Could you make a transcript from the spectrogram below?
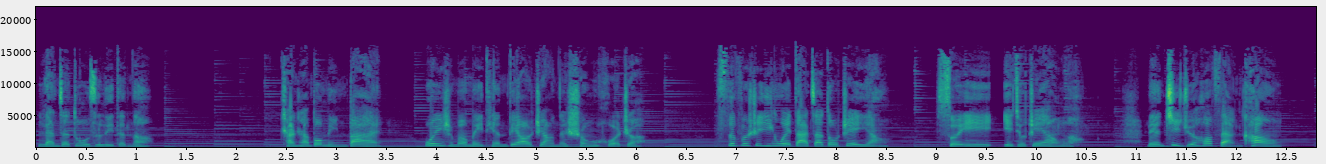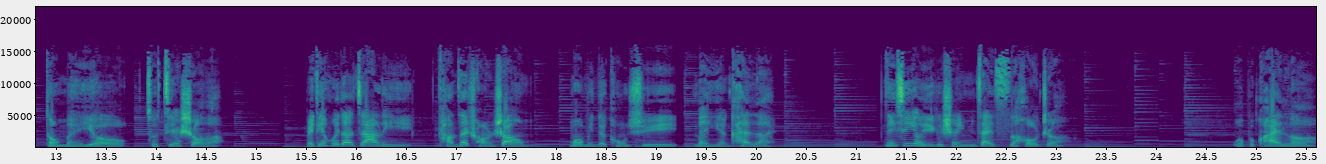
烂在肚子里的呢？常常不明白，为什么每天都要这样的生活着？似乎是因为大家都这样，所以也就这样了，连拒绝和反抗都没有，就接受了。每天回到家里，躺在床上。莫名的空虚蔓延开来，内心有一个声音在嘶吼着：“我不快乐，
